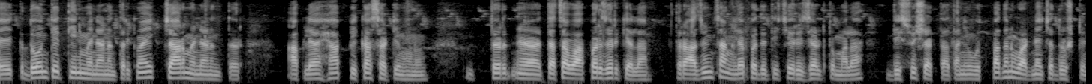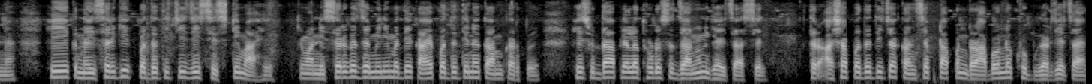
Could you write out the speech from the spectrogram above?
एक दोन ते तीन महिन्यानंतर किंवा एक चार महिन्यानंतर आपल्या ह्या पिकासाठी म्हणून तर त्याचा वापर जर केला तर अजून चांगल्या पद्धतीचे रिझल्ट तुम्हाला दिसू शकतात आणि उत्पादन वाढण्याच्या दृष्टीनं ही एक नैसर्गिक पद्धतीची जी सिस्टीम आहे किंवा निसर्ग जमिनीमध्ये काय पद्धतीनं काम करतो आहे हे सुद्धा आपल्याला थोडंसं जाणून घ्यायचं असेल तर अशा पद्धतीच्या कन्सेप्ट आपण राबवणं खूप गरजेचं आहे.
